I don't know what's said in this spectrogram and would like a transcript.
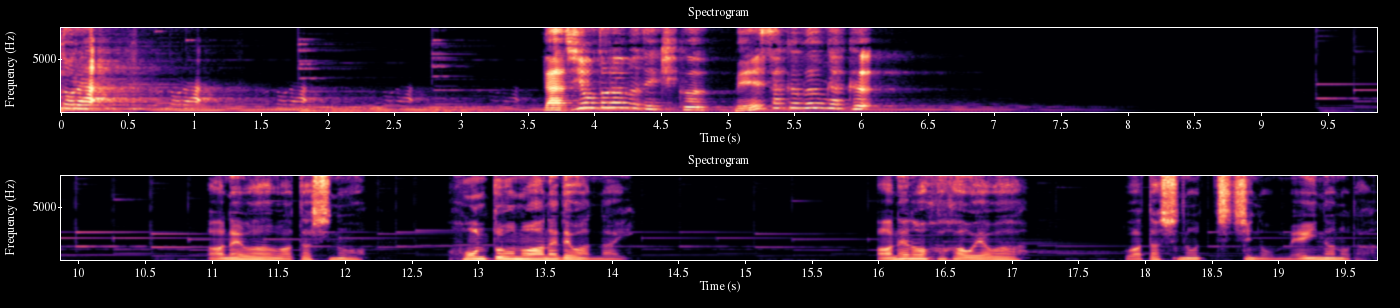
トラ。ラジオドラマで聞く名作文学。姉は私の本当の姉ではない。姉の母親は私の父の姪なのだ。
